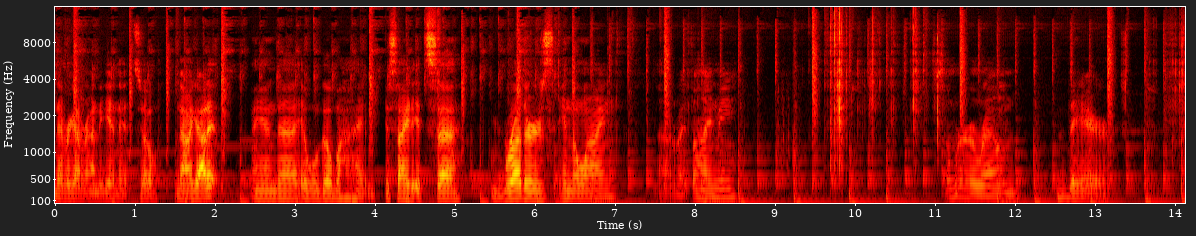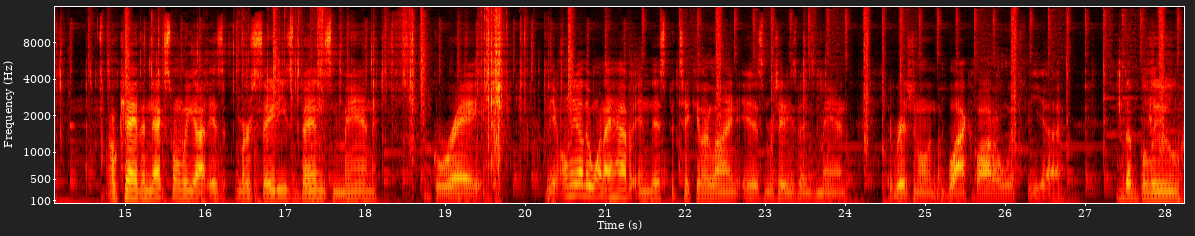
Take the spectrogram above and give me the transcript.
never got around to getting it. So now I got it and uh, it will go behind beside its uh, brothers in the line uh, right behind me somewhere around there. Okay, the next one we got is Mercedes-Benz Man Gray. The only other one I have in this particular line is Mercedes-Benz Man, the original in the black bottle with the uh, the blue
